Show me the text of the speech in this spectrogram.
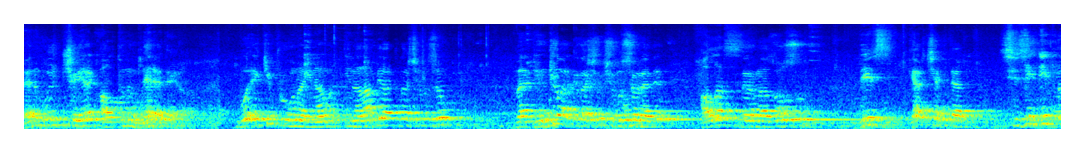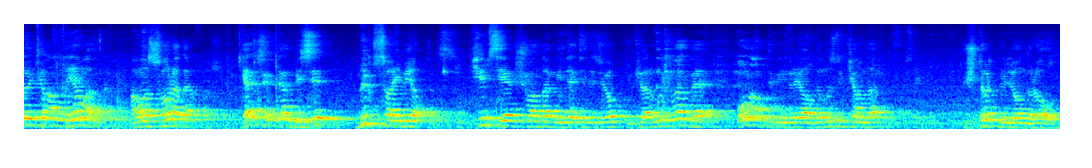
benim bu çeyrek altının nerede ya? Bu ekip ruhuna inan, inanan bir arkadaşımızım ve dünkü arkadaşım şunu söyledi. Allah sizden razı olsun. Biz gerçekten sizi ilk önce anlayamadık. Ama sonra da gerçekten bizi mülk sahibi yaptınız. Kimseye şu anda milletimiz yok. Dükkanımız var ve 16 bin liraya aldığımız dükkanlar 3-4 milyon lira oldu.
